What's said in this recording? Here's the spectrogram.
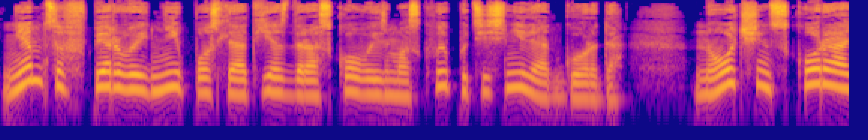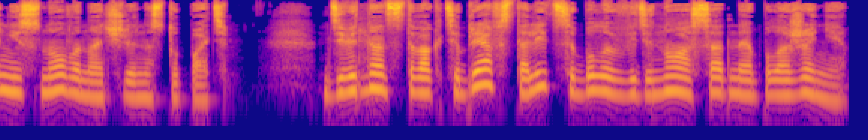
Немцев в первые дни после отъезда Роскова из Москвы потеснили от города, но очень скоро они снова начали наступать. 19 октября в столице было введено осадное положение.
